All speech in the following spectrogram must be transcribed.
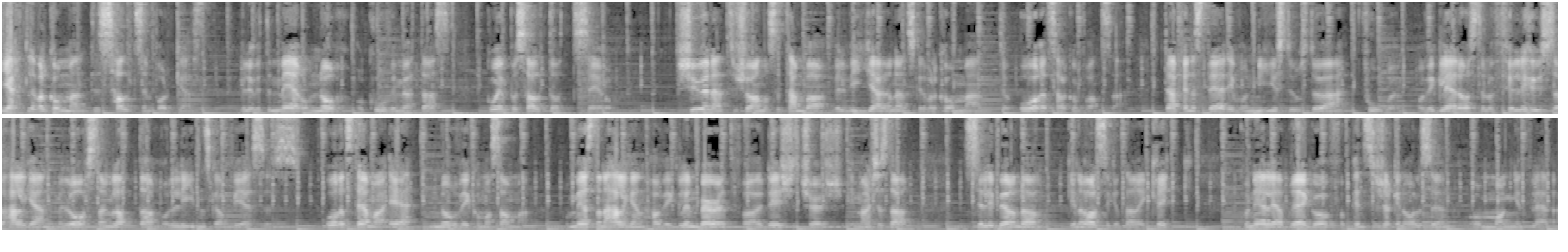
Hjertelig velkommen til Salt sin podkast. Vil du vite mer om når og hvor vi møtes, gå inn på salt.co. 20.-22. september vil vi gjerne ønske deg velkommen til årets salgkonferanse. Den finner sted i vår nye storstue, Forum, og vi gleder oss til å fylle huset og helgen med lovsang, latter og lidenskap for Jesus. Årets tema er 'Når vi kommer sammen'. Og Med oss denne helgen har vi Glenn Barrett fra Audacious Church i Manchester, Silje Bjørndal, generalsekretær i KRIK, Cornelia Brego fra Pinsekirken Ålesund og mange flere.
